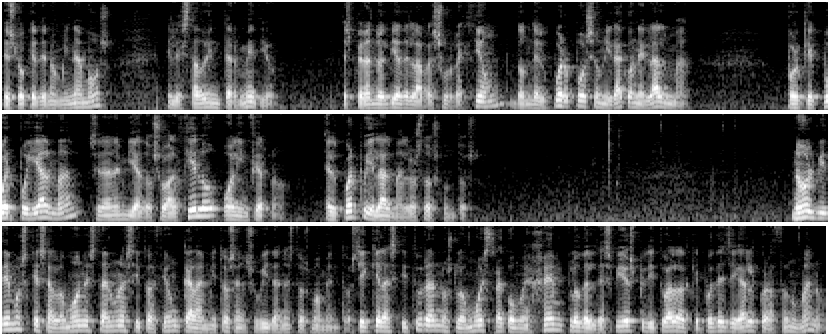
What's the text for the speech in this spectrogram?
Es lo que denominamos el estado intermedio, esperando el día de la resurrección, donde el cuerpo se unirá con el alma, porque cuerpo y alma serán enviados o al cielo o al infierno. El cuerpo y el alma, los dos juntos. No olvidemos que Salomón está en una situación calamitosa en su vida en estos momentos y que la escritura nos lo muestra como ejemplo del desvío espiritual al que puede llegar el corazón humano.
